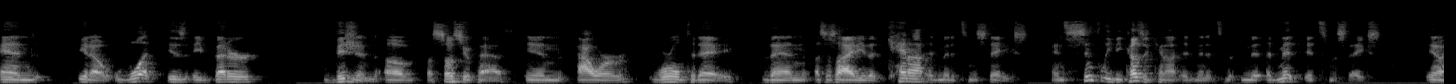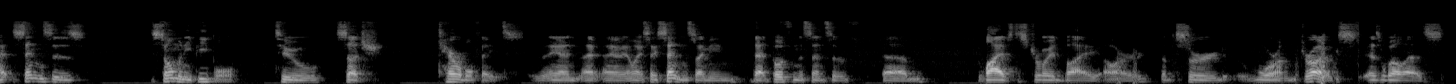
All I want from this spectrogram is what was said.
And you know, what is a better vision of a sociopath in our world today than a society that cannot admit its mistakes, and simply because it cannot admit its admit its mistakes, you know, sentences so many people to such terrible fates. And I, I, when I say sentence, I mean that both in the sense of um, lives destroyed by our absurd war on drugs, as well as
